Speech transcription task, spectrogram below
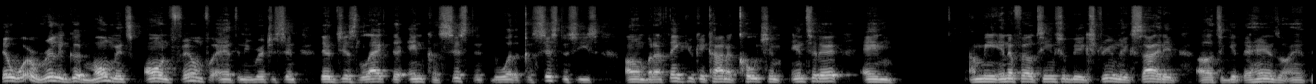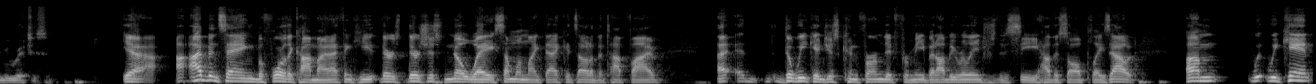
there were really good moments on film for Anthony Richardson. They just lacked the inconsistent, well, the consistencies. Um, but I think you can kind of coach him into that. And I mean, NFL teams should be extremely excited uh, to get their hands on Anthony Richardson. Yeah, I- have been saying before the combine, I think he there's there's just no way someone like that gets out of the top five. I, the weekend just confirmed it for me, but I'll be really interested to see how this all plays out. Um, we, we can't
